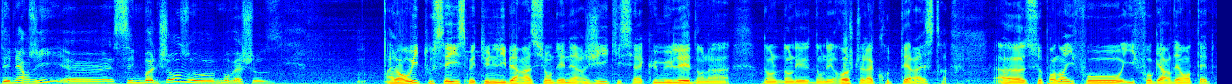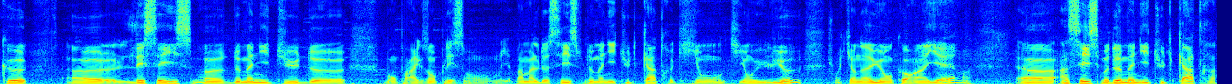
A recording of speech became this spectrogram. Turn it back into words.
d'énergie, c'est une bonne chose ou une mauvaise chose? Alors oui, tout séisme est une libération d'énergie qui s'est accumulée dans, la, dans, dans, les, dans, les, roches de la croûte terrestre. cependant, il faut, il faut garder en tête que euh, les séismes de magnitude, euh, bon par exemple, il y a pas mal de séismes de magnitude 4 qui ont, eu lieu, je crois qu'il y en a eu encore un hier. Euh, un séisme de magnitude 4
